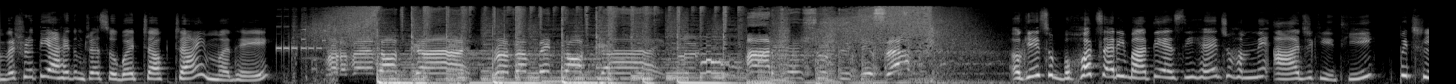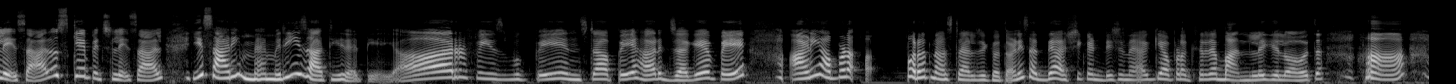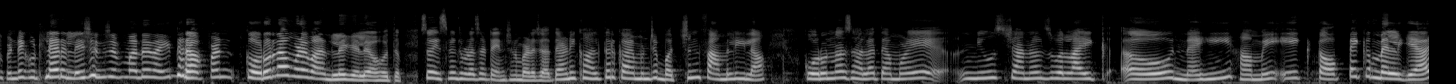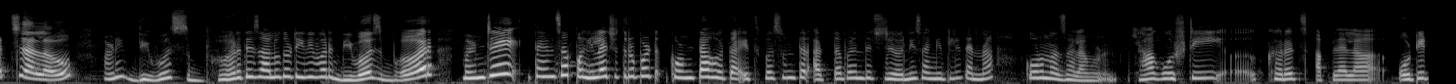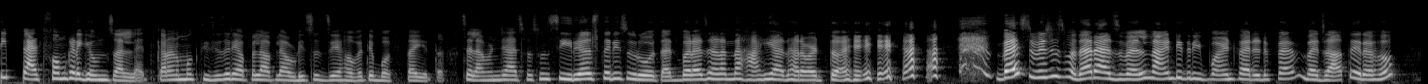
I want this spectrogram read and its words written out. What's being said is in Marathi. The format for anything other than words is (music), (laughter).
वर श्रुती आहे तुमच्या सोबत टॉक टाइम मध्ये. ओके सो बहुत सारी बातें ऐसी हैं जो हमने आज की थी पिछले साल, उसके पिछले साल। ये सारी मेमोरीज आती रहती है यार फेसबुक पे इंस्टा पे, हर जगह पे। आणि आपण परत नॉस्टॅल्जिक होतो. आणि सध्या अशी कंडिशन आहे की आपण अक्षरशः बांधले गेलो आहोत. हां म्हणजे कुठल्या रिलेशनशिपमध्ये नाही तर आपण कोरोनामुळे बांधले गेले आहोत. सो इसमें थोडासा टेन्शन बढत जाते. आणि काल तर काय म्हणजे बच्चन फॅमिलीला कोरोना झाला त्यामुळे न्यूज चॅनल्स व लाईक ओ नाही हमें एक टॉपिक मिल गया चलो. आणि दिवसभर ते चालू होतं टी व्हीवर दिवसभर. म्हणजे त्यांचा पहिला चित्रपट कोणता होता? इथपासून तर आत्तापर्यंतची जर्नी सांगितली त्यांना कोरोना झाला म्हणून. ह्या गोष्टी खरंच आपल्याला ओ टी टी प्लॅटफॉर्मकडे घेऊन चालल्या आहेत कारण मग तिथे जरी आपल्याला आपल्या आवडीचं जे हवं ते बघता येतं. चला म्हणजे आजपासून सिरियल्स तरी सुरू होतात. बऱ्याच जणांना हाही आधार वाटतो आहे. (laughs) बेस्ट विशेष for that as well ninety three point farad F M बजाते रहो.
